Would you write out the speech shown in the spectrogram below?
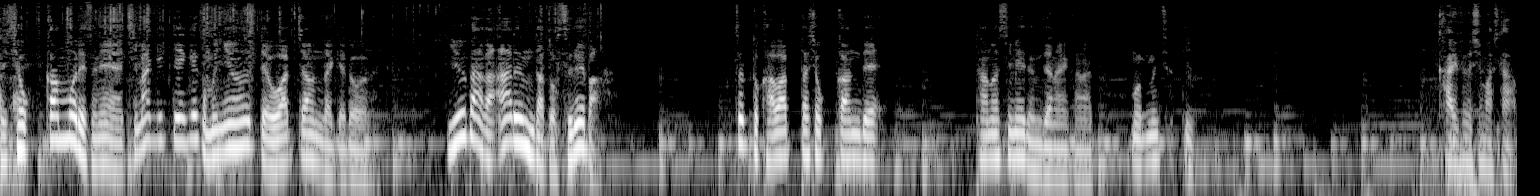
で食感もですね、ちまきって結構むにゅーって終わっちゃうんだけど、湯葉があるんだとすれば、ちょっと変わった食感で楽しめるんじゃないかなと。もうむちゃっていい。開封しました。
